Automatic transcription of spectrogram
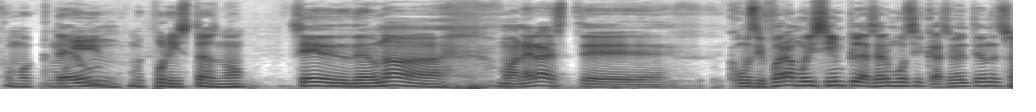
Como que de muy, un- muy puristas, ¿no? Sí, de una manera, este, como si fuera muy simple hacer música, ¿sí me entiendes? Sí.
